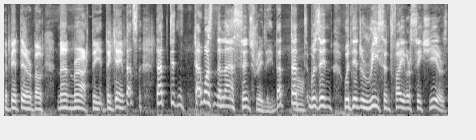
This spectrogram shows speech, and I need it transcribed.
a bit there about man mark the, the game. That's that didn't that wasn't the last century, Liam. That that was in within the recent five or six years.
